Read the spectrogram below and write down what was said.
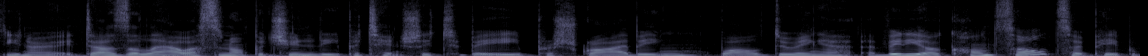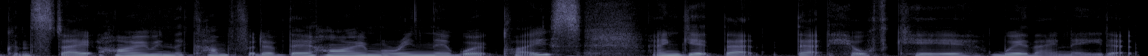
you know it does allow us an opportunity potentially to be prescribing while doing a, a video consult, so people can stay at home in the comfort of their home or in their workplace and get that that health care where they need it.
